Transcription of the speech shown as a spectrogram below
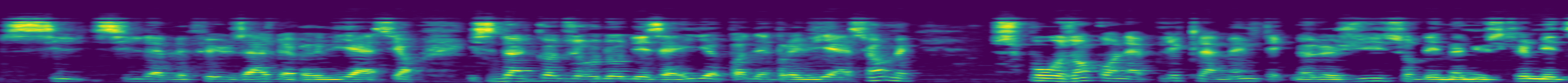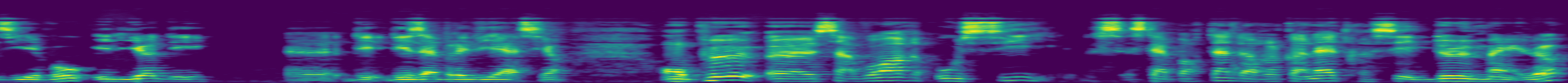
s'il avait fait usage d'abréviation. Ici, dans le cas du rouleau d'Ésaïe, il n'y a pas d'abréviation, mais supposons qu'on applique la même technologie sur des manuscrits médiévaux, il y a des, euh, des, abréviations. On peut euh, savoir aussi, c'est important de reconnaître ces deux mains-là,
